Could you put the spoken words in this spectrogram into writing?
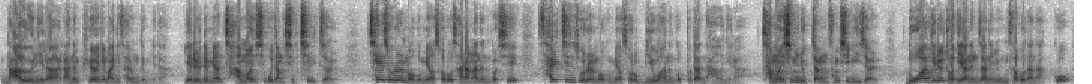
나은이라 라는 표현이 많이 사용됩니다. 예를 들면 잠언 15장 17절 채소를 먹으며 서로 사랑하는 것이 살찐 소를 먹으며 서로 미워하는 것보다 나으니라. 잠언 16장 32절 노하기를 더디하는 자는 용사보다 낫고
